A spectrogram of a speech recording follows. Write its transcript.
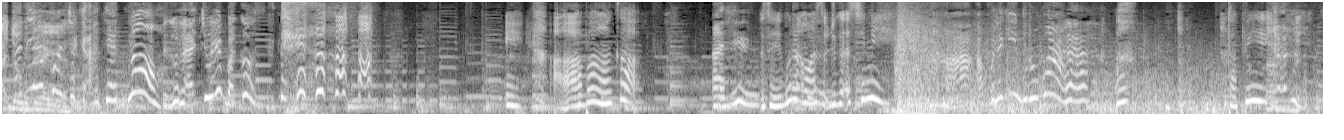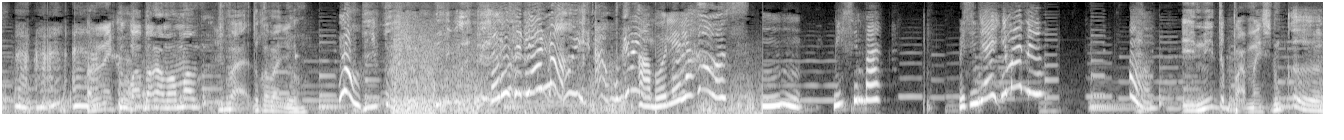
ajak kita raya. Abang cakap hati-hati. No. Tegur laju eh. Bagus. eh abang kak Ha, ya. saya pun nak masuk juga sini. Ha, apa lagi berubah lah. Tapi Ha, ha, ha. Kalau nak ikut babang dengan mama, cepat tukar baju. Tiba. baru tadi anak. Oi, ah, bergerak. Ah boleh lah. Hmm. Mesin ba? Mesin jahit ni mana? Hmm. Ini tempat main snooker.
